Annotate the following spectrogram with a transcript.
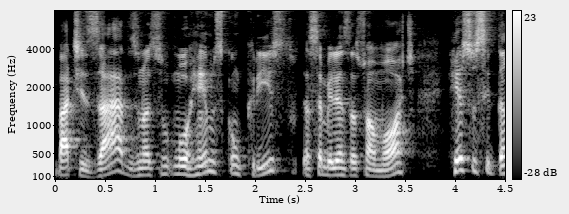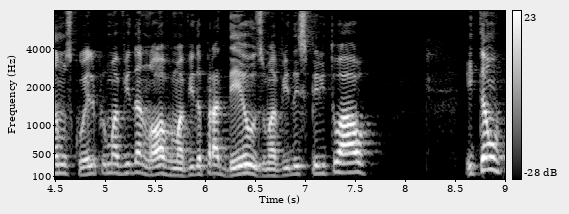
batizados, nós morremos com Cristo, a semelhança da sua morte, ressuscitamos com ele para uma vida nova, uma vida para Deus, uma vida espiritual. Então,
